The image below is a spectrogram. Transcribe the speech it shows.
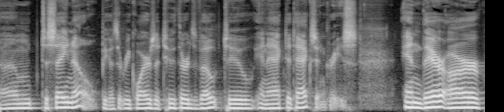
um, to say no, because it requires a two thirds vote to enact a tax increase. And there are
